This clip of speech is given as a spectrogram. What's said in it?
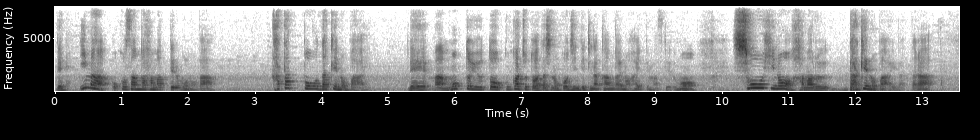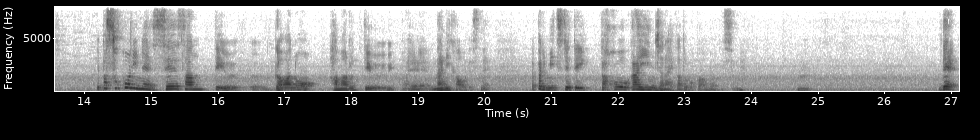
で今お子さんがハマってるものが片方だけの場合で、まあ、もっと言うとここはちょっと私の個人的な考えも入ってますけれども消費のハマるだけの場合だったらやっぱそこにね生産っていう側のハマるっていう、えー、何かをですねやっぱり見つけていった方がいいんじゃないかと僕は思うんですよね。うん、で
